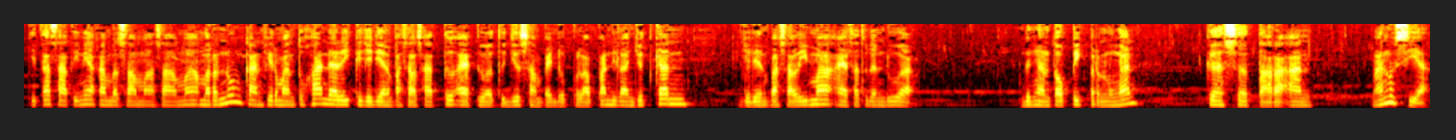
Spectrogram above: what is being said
Kita saat ini akan bersama-sama merenungkan firman Tuhan dari Kejadian pasal 1 ayat 27 sampai 28 dilanjutkan Kejadian pasal 5 ayat 1 dan 2 dengan topik perenungan kesetaraan manusia.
